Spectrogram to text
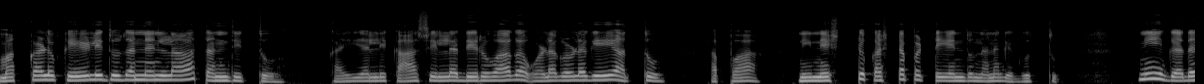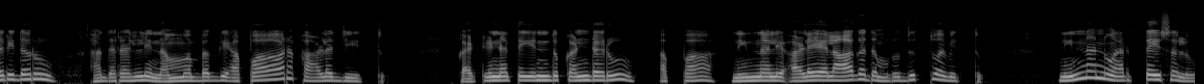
ಮಕ್ಕಳು ಕೇಳಿದುದನ್ನೆಲ್ಲ ತಂದಿತ್ತು. ಕೈಯಲ್ಲಿ ಕಾಸಿಲ್ಲದಿರುವಾಗ ಒಳಗೊಳಗೇ ಅತ್ತು. ಅಪ್ಪ, ನೀನೆಷ್ಟು ಕಷ್ಟಪಟ್ಟೆ ಎಂದು ನನಗೆ ಗೊತ್ತು. ನೀ ಗದರಿದರೂ ಅದರಲ್ಲಿ ನಮ್ಮ ಬಗ್ಗೆ ಅಪಾರ ಕಾಳಜಿ ಇತ್ತು. ಕಠಿಣತೆ ಎಂದು ಕಂಡರೂ ಅಪ್ಪ, ನಿನ್ನಲ್ಲಿ ಅಳೆಯಲಾಗದ ಮೃದುತ್ವವಿತ್ತು. ನಿನ್ನನ್ನು ಅರ್ಥೈಸಲು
